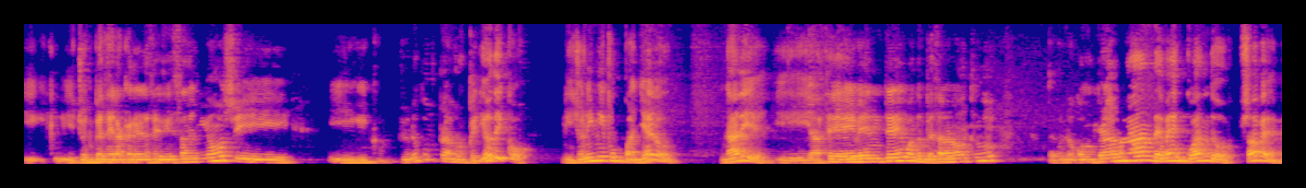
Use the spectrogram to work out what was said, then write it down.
y, yo empecé la carrera hace 10 años y, y yo no compraba un periódico, ni yo ni mi compañero, nadie. Y hace 20, cuando empezaron otros, pues lo compraban de vez en cuando, ¿sabes?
